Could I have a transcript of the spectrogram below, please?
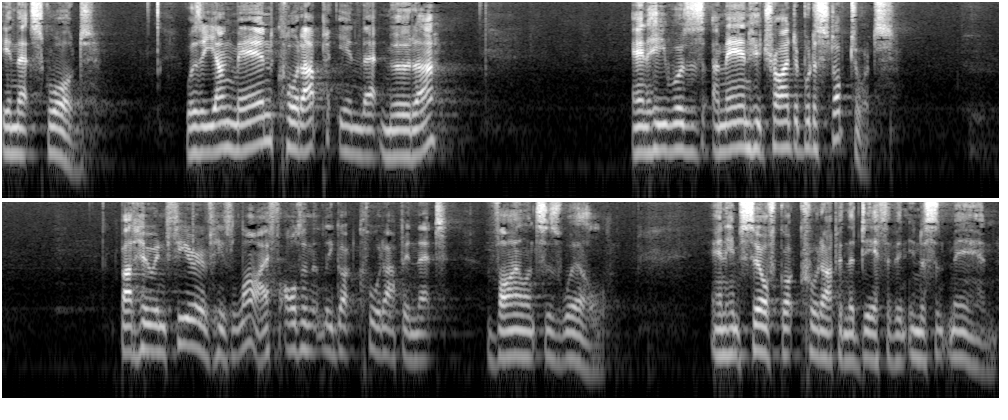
in that squad, was a young man caught up in that murder and he was a man who tried to put a stop to it, but who, in fear of his life, ultimately got caught up in that violence as well. and himself got caught up in the death of an innocent man.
